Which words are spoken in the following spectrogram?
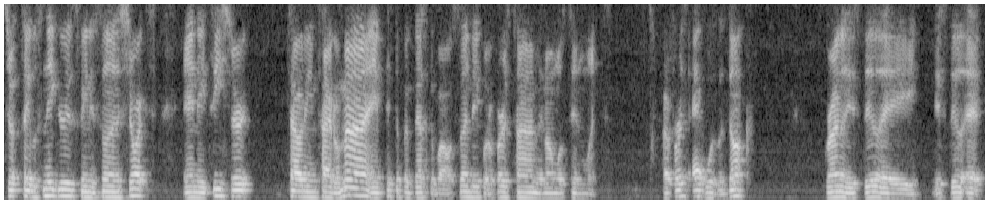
Chuck Taylor sneakers, Phoenix Suns shorts, and a T-shirt touting Title IX, and picked up a basketball Sunday for the first time in almost 10 months. Her first act was a dunk Griner is still a is still at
